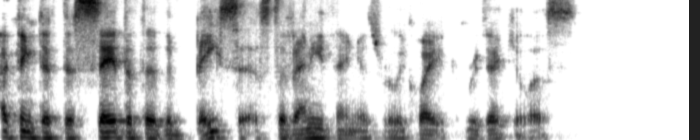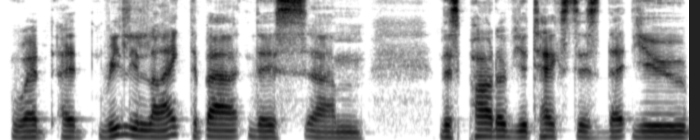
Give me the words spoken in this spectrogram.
I think that to say that they're the basis of anything is really quite ridiculous what I really liked about this um, this part of your text is that you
